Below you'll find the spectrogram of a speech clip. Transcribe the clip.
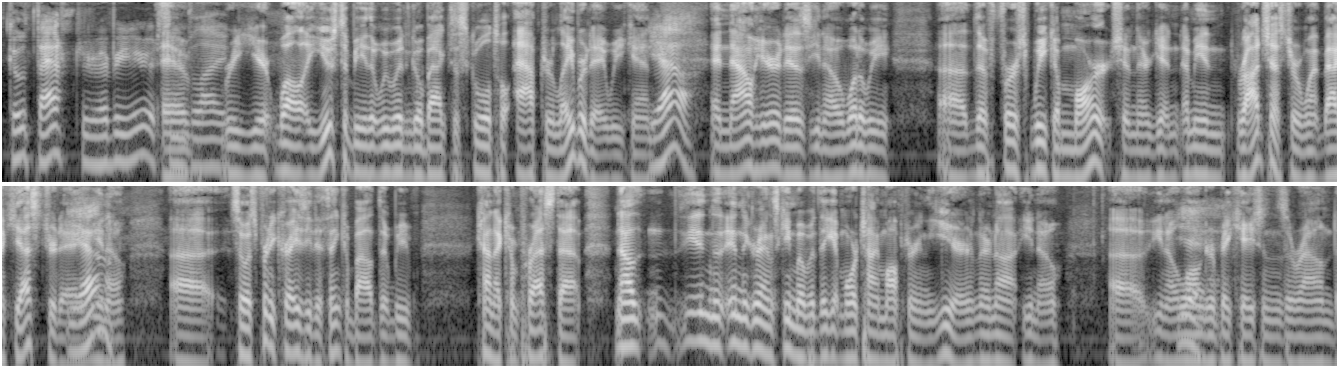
goes faster every year. It seems like every year. Well, it used to be that we wouldn't go back to school till after Labor Day weekend. Yeah, and now here it is. You know, what do we? Uh, the first week of March, and they're getting. I mean, Rochester went back yesterday. Yeah. You know, uh, so it's pretty crazy to think about that we've kind of compressed that. Now, in the in the grand scheme of it, they get more time off during the year, they're not. You know, uh, you know, longer Yeah. vacations around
